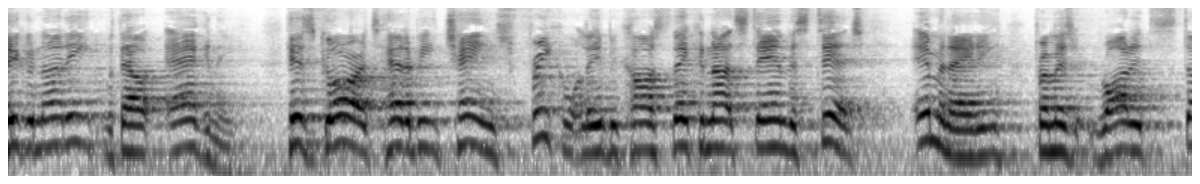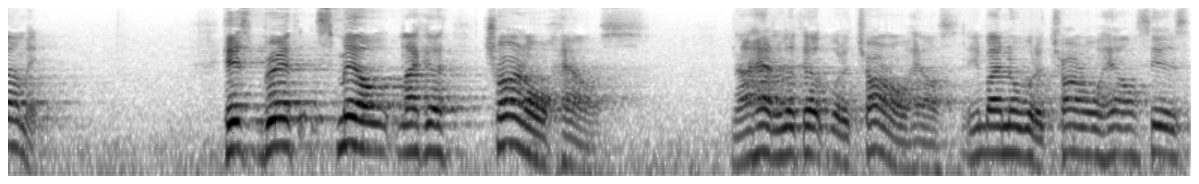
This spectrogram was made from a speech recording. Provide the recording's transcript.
He could not eat without agony. His guards had to be changed frequently because they could not stand the stench emanating from his rotted stomach. His breath smelled like a charnel house. Now I had to look up what a charnel house. Anybody know what a charnel house is?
